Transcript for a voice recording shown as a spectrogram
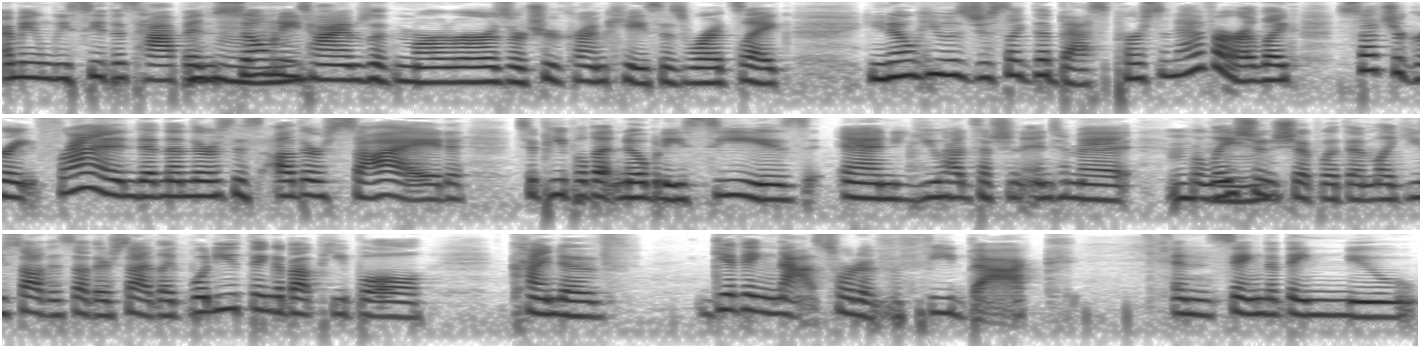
I mean, we see this happen so many mm-hmm. times with murderers or true crime cases where it's like, you know, he was just like the best person ever, like such a great friend. And then there's this other side to people that nobody sees. And you had such an intimate mm-hmm. relationship with him. Like you saw this other side. Like, what do you think about people kind of giving that sort of feedback and saying that they knew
